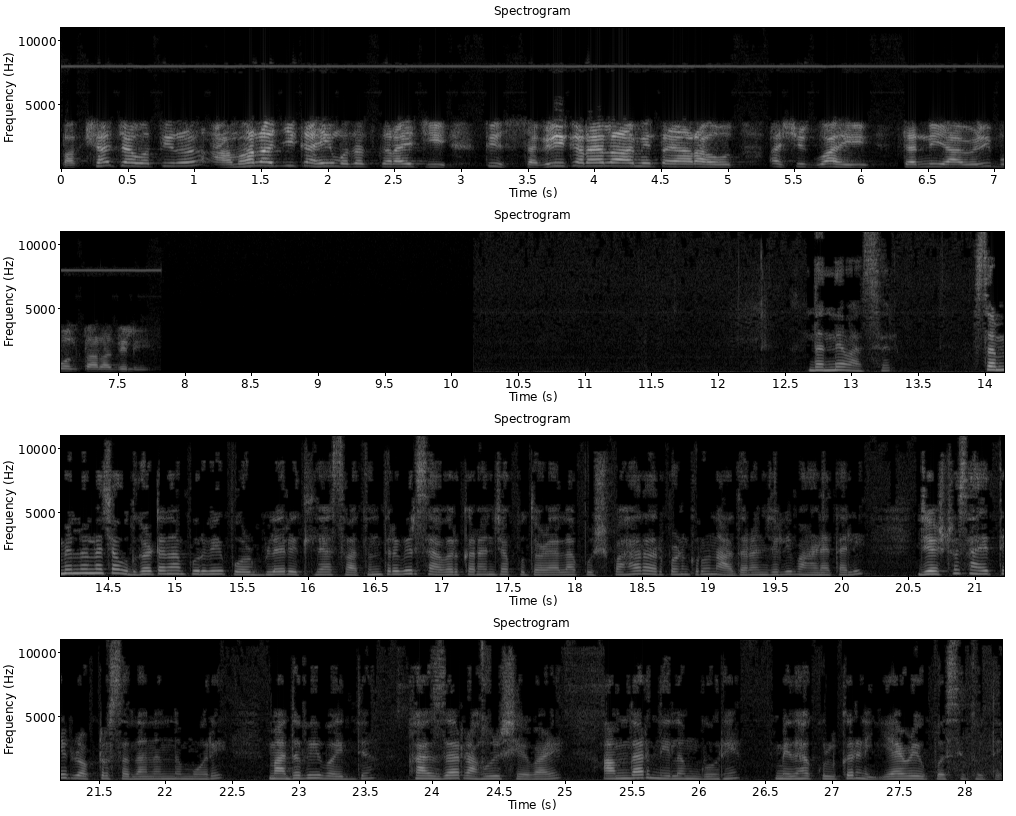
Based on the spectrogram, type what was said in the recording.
पक्षाच्या वतीनं आम्हाला जी काही मदत करायची ती सगळी करायला आम्ही तयार आहोत अशी ग्वाही त्यांनी यावेळी बोलताना दिली. धन्यवाद सर. संमेलनाच्या उद्घाटनापूर्वी पोर्ट ब्लेअर इथल्या स्वातंत्र्यवीर सावरकरांच्या पुतळ्याला पुष्पहार अर्पण करून आदरांजली वाहण्यात आली. ज्येष्ठ साहित्यिक डॉक्टर सदानंद मोरे माधवी वैद्य खासदार राहुल शेवाळे आमदार नीलम गोऱ्हे मेधा कुलकर्णी यावेळी उपस्थित होते.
